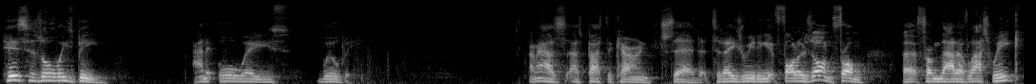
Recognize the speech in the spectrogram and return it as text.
his has always been, and it always will be. And as, as Pastor Karen said, today's reading it follows on from, uh, from that of last week.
